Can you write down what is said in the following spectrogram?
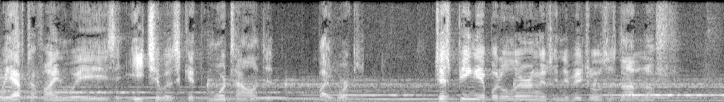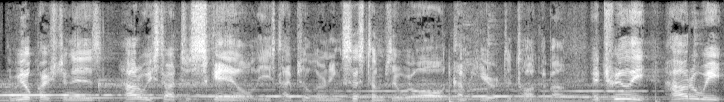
We have to find ways that each of us get more talented by working. Just being able to learn as individuals is not enough. The real question is, how do we start to scale these types of learning systems that we all come here to talk about? It's really, how do we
